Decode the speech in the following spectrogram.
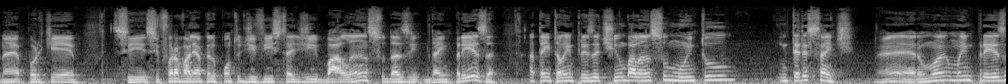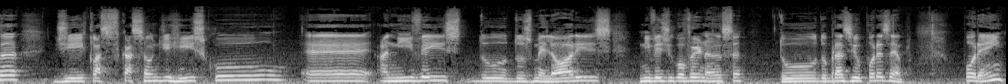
né? Porque se, se for avaliar pelo ponto de vista de balanço das, da empresa, até então a empresa tinha um balanço muito interessante. Né? Era uma, uma empresa de classificação de risco é, a níveis do, dos melhores níveis de governança do, do Brasil, por exemplo. Porém,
